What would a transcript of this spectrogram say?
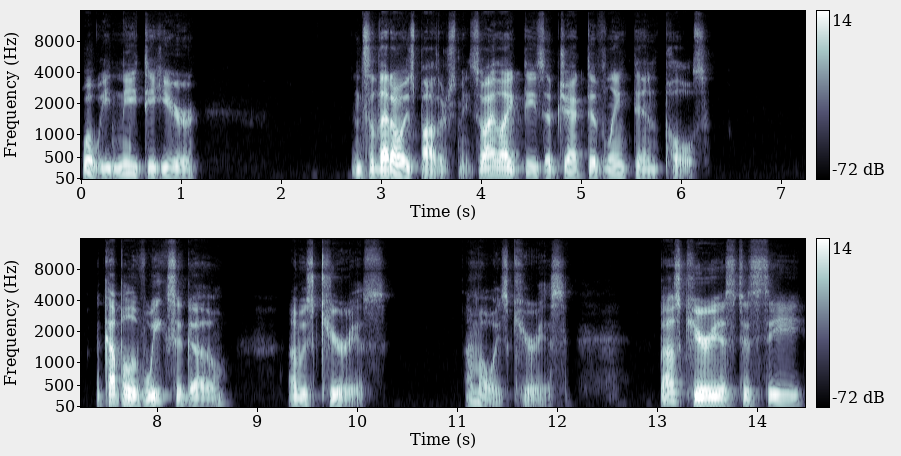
what we need to hear and so that always bothers me. So I like these objective LinkedIn polls. A couple of weeks ago, I was curious. I'm always curious. But I was curious to see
